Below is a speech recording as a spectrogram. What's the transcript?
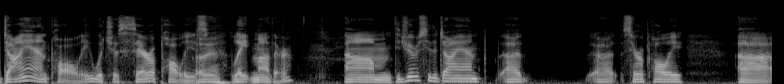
Diane Polley, which is Sarah Polley's Oh, yeah. late mother. Um, did you ever see the Diane uh, uh, Sarah Polley uh,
